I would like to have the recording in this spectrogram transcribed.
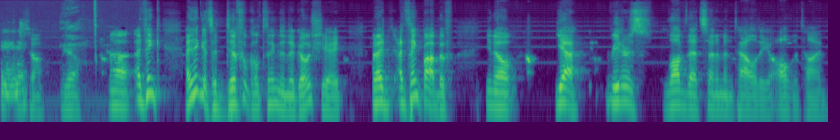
Mhm. So Yeah. uh, I think I think it's a difficult thing to negotiate, but I, I think Bob, if you know, yeah, readers love that sentimentality all the time,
